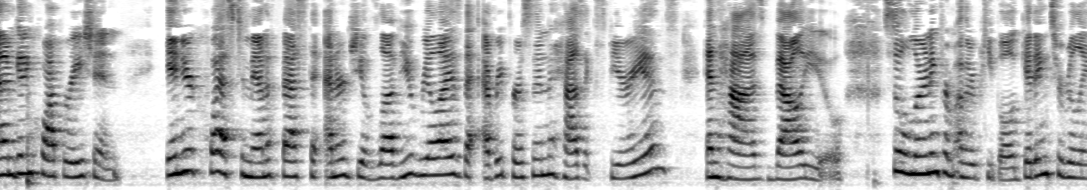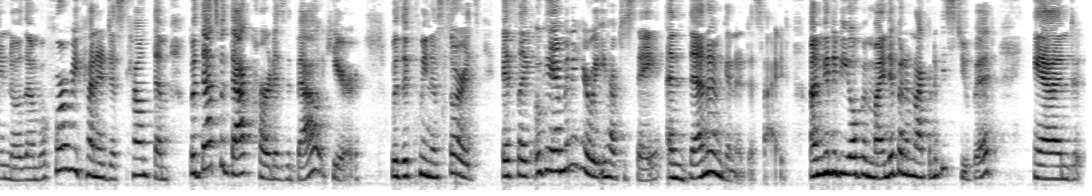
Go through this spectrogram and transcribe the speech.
And I'm getting cooperation. In your quest to manifest the energy of love, you realize that every person has experience and has value. So, learning from other people, getting to really know them before we kind of discount them. But that's what that card is about here with the Queen of Swords. It's like, okay, I'm going to hear what you have to say, and then I'm going to decide. I'm going to be open minded, but I'm not going to be stupid. And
